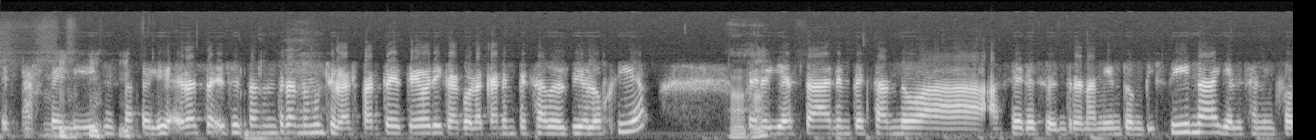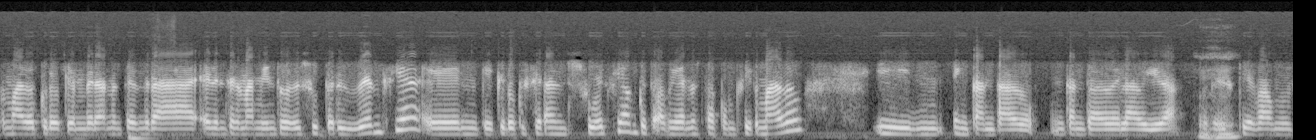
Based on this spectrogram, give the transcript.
está feliz, está feliz. se está centrando mucho en la parte teórica con la que han empezado es biología, pero ya están empezando a hacer eso, entrenamiento en piscina, ya les han informado, creo que en verano tendrá el entrenamiento de supervivencia, en, que creo que será en Suecia, aunque todavía no está confirmado, y encantado, encantado de la vida. Es que vamos,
